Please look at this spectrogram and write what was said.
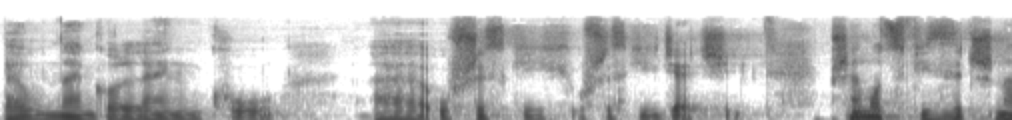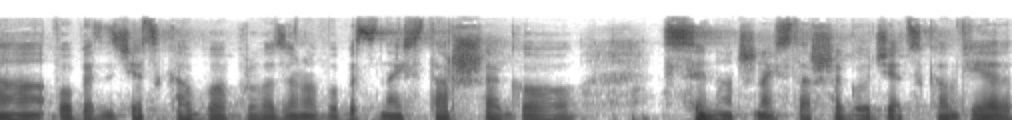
pełnego lęku, E, u wszystkich, u wszystkich dzieci. Przemoc fizyczna wobec dziecka była prowadzona wobec najstarszego syna, czy najstarszego dziecka, wie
